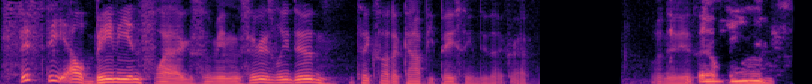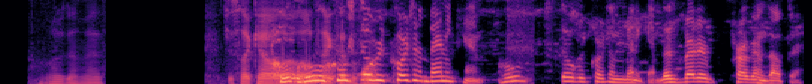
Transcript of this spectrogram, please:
50 Albanian flags. I mean, seriously, dude? It takes a lot of copy pasting to do that crap. What an idiot. What a dumbass. Just like how Who, who, who still before. records on Bandicam? Who still records on Bandicam? There's better programs out there.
